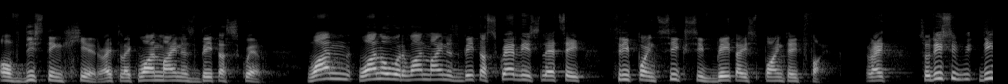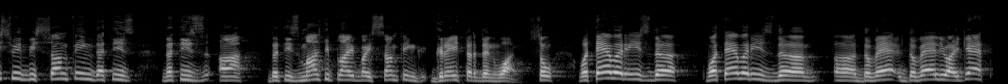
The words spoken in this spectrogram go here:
of this thing here, right? Like 1 minus beta squared. 1, 1 over 1 minus beta squared is, let's say, 3.6 if beta is 0.85, right? So this would be, this would be something that is that is uh, that is multiplied by something greater than one. So whatever is the whatever is the uh, the, va the value I get,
